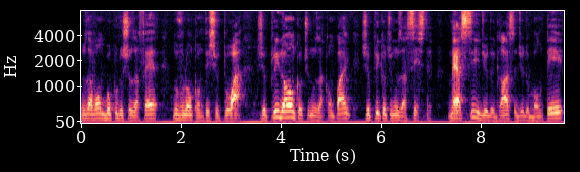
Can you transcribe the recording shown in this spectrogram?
Nous avons beaucoup de choses à faire. Nous voulons compter sur toi. Je prie donc que tu nous accompagnes, je prie que tu nous assistes. Merci Dieu de grâce, Dieu de bonté,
